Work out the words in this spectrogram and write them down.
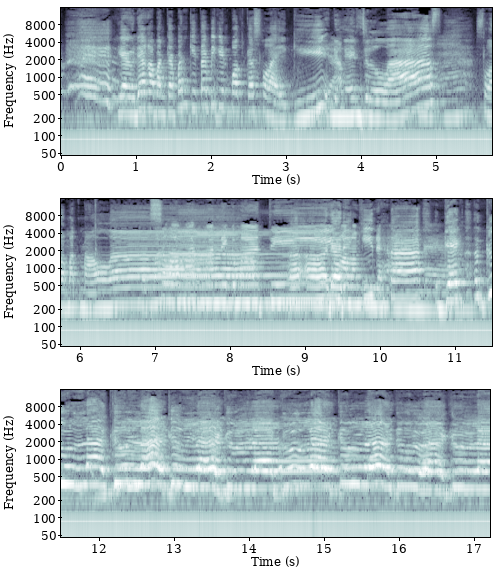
ya udah kapan-kapan kita bikin podcast lagi Iya. dengan jelas selamat malam. Selamat menikmati uh, uh, dari malam kita, geng gula gula gula gula gula gula gula gula.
